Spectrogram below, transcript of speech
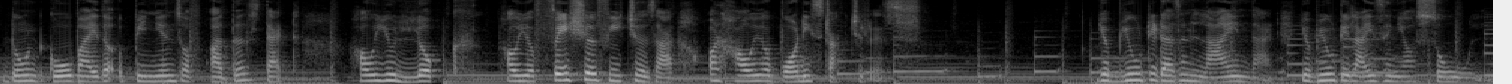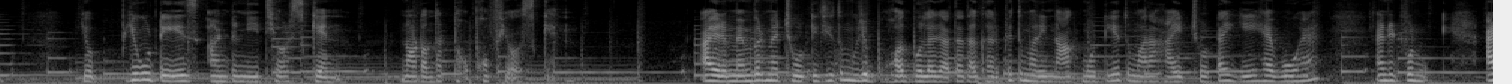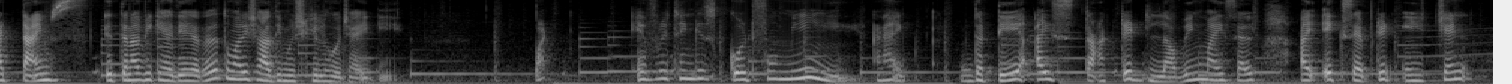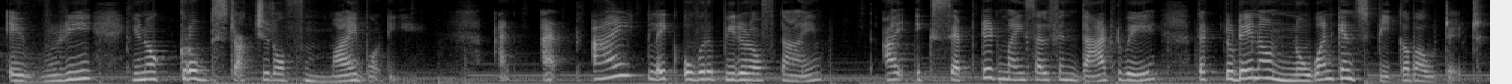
Don't go by the opinions of others that how you look, how your facial features are, or how your body structure is. Your beauty doesn't lie in that. Your beauty lies in your soul. Your beauty is underneath your skin, not on the top of your skin. I remember मैं छोटी थी तो मुझे बहुत बोला जाता था, घर पे तुम्हारी नाक मोटी है, तुम्हारा हाइट छोटा ये है, वो है. And it would at times इतना भी कह दिया जाता था, तुम्हारी शादी मुश्किल हो जाएगी. But everything is good for me and I the day I started loving my self I accepted each and every you know cropped structure of my body and I like over a period of time I accepted myself in that way that today now no one can speak about it.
